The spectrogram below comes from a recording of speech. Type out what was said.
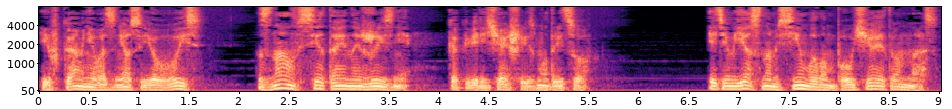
и в камне вознес ее ввысь, знал все тайны жизни, как величайший из мудрецов. Этим ясным символом поучает он нас,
